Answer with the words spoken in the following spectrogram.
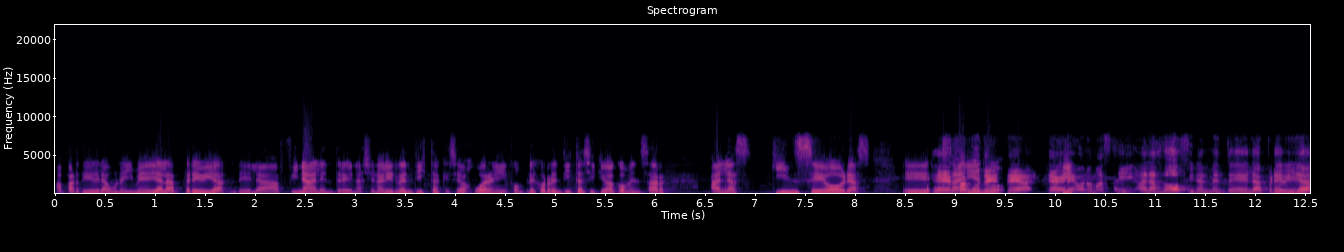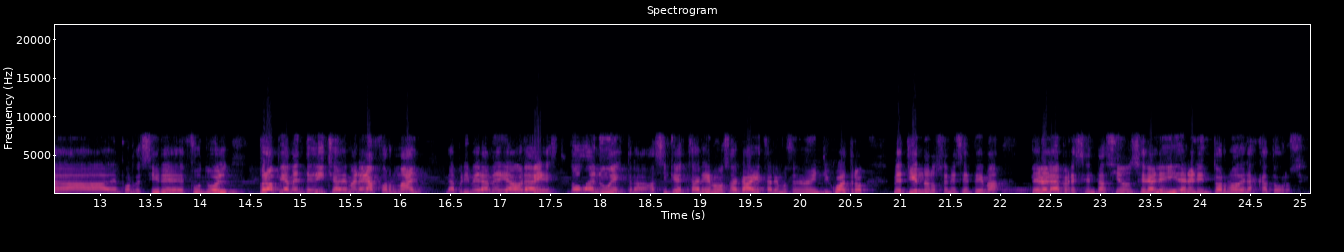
a partir de la una y media, la previa de la final entre Nacional y Rentistas, que se va a jugar en el complejo Rentistas y que va a comenzar a las 15 horas. Eh, eh, saliendo... Facu, te, te, te, agrego sí. nomás ahí, a las 2 finalmente la previa de, por decir, eh, fútbol propiamente dicha, de manera formal. La primera media hora Perfecto. es toda nuestra, así que estaremos acá y estaremos en el 24 metiéndonos en ese tema, pero la presentación será leída en el entorno de las 14.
